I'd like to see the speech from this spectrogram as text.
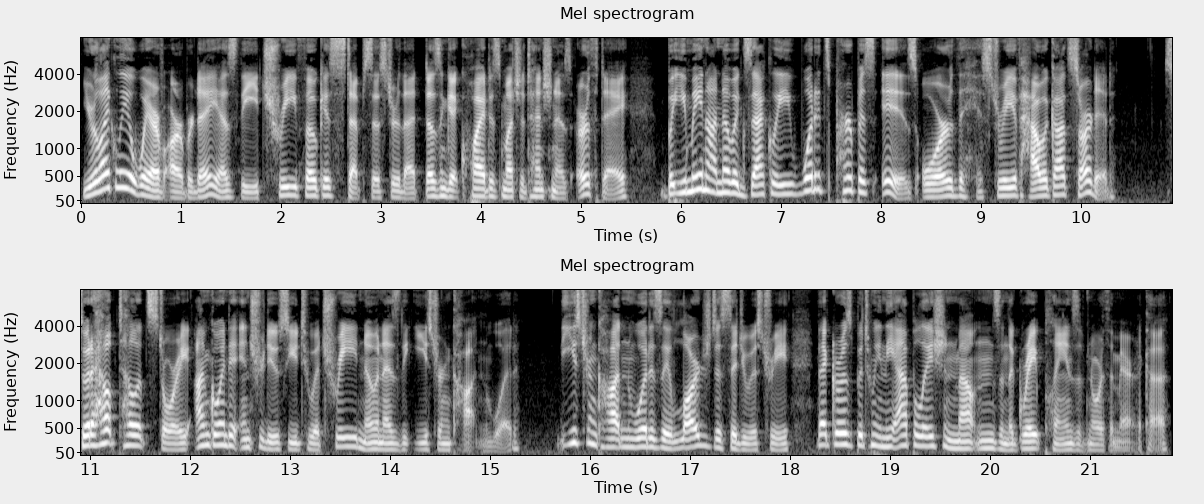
You're likely aware of Arbor Day as the tree focused stepsister that doesn't get quite as much attention as Earth Day, but you may not know exactly what its purpose is or the history of how it got started. So, to help tell its story, I'm going to introduce you to a tree known as the Eastern Cottonwood. The Eastern Cottonwood is a large deciduous tree that grows between the Appalachian Mountains and the Great Plains of North America.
